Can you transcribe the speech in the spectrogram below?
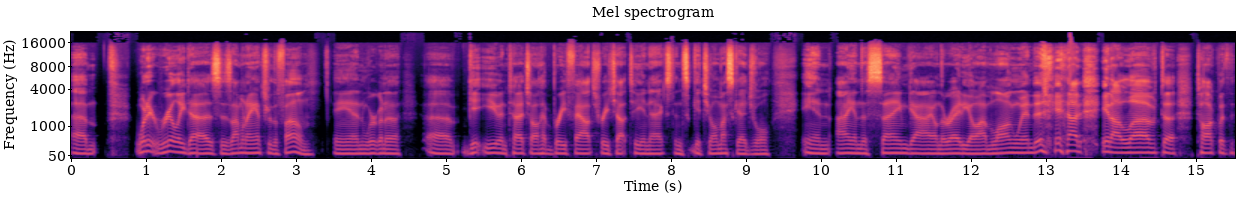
Um, what it really does is I'm going to answer the phone and we're going to uh, get you in touch. I'll have brief outs, reach out to you next, and get you on my schedule. And I am the same guy on the radio. I'm long winded, and I and I love to talk with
